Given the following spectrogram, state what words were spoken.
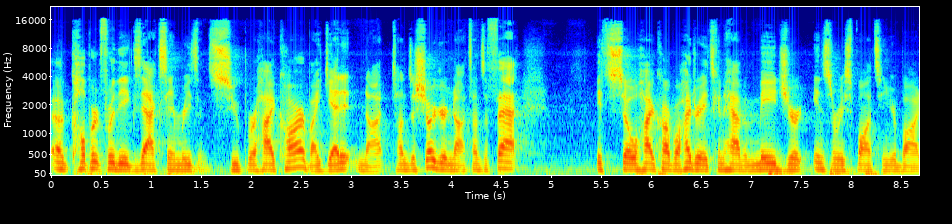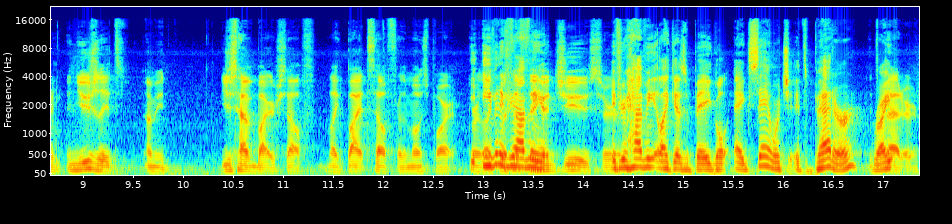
a culprit for the exact same reason. Super high carb, I get it. Not tons of sugar, not tons of fat it's so high carbohydrate, it's going to have a major insulin response in your body. And usually, it's. I mean, you just have it by yourself, like by itself for the most part. Or like Even if you're having a juice, or If you're having it like as a bagel egg sandwich, it's better, right? better.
